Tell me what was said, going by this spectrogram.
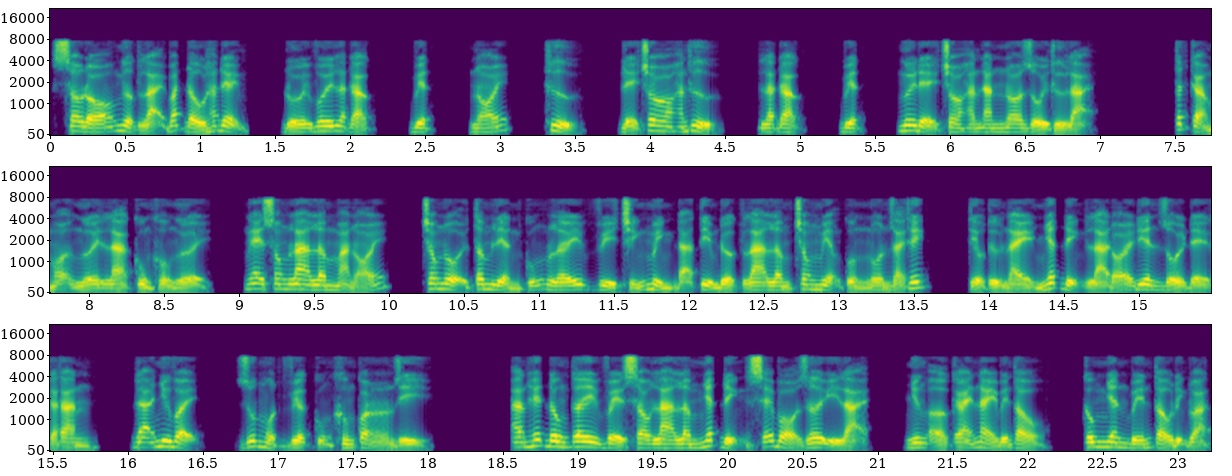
sau đó ngược lại bắt đầu hát đệm, đối với lạc đặc, biệt, nói, thử, để cho hắn thử, lạc đặc, biệt, ngươi để cho hắn ăn no rồi thử lại. Tất cả mọi người là cùng khổ người, nghe xong la lâm mà nói, trong nội tâm liền cũng lấy vì chính mình đã tìm được la lâm trong miệng của ngôn giải thích, tiểu tử này nhất định là đói điên rồi để gạt ăn, đã như vậy, giúp một việc cũng không còn làm gì ăn hết đông tây về sau la lâm nhất định sẽ bỏ rơi ỉ lại, nhưng ở cái này bến tàu, công nhân bến tàu định đoạn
